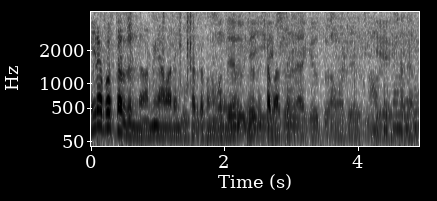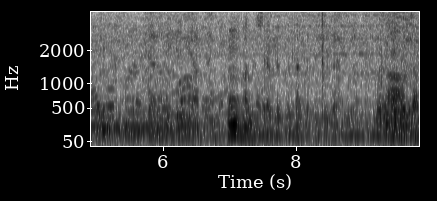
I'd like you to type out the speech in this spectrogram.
নিরাপত্তার জন্য আমি আমার এমপি তখন বিরোধী সভা আছে। আগেও তো আমাদের ইয়ে চেয়ারম্যান যিনি আছেন। সাহেবের বললাম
